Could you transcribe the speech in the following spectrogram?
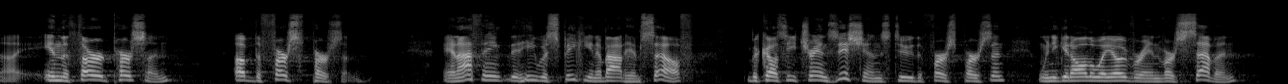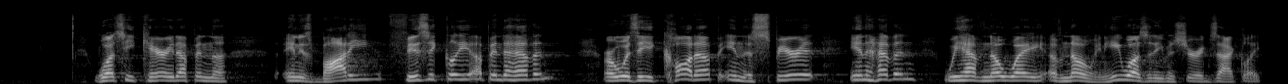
uh, in the third person of the first person. And I think that he was speaking about himself because he transitions to the first person when you get all the way over in verse 7. Was he carried up in, the, in his body, physically up into heaven? Or was he caught up in the spirit in heaven? We have no way of knowing. He wasn't even sure exactly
